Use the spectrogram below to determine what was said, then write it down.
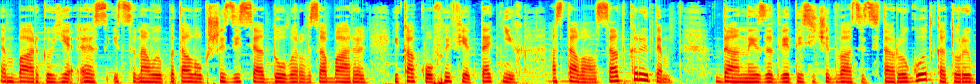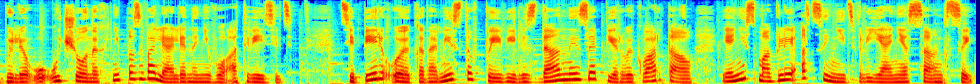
эмбарго ЕС и ценовой потолок 60 долларов за баррель и каков эффект от них, оставался открытым. Данные за 2022 год, которые были у ученых, не позволяли на него ответить. Теперь у экономистов появились данные за первый квартал, и они смогли оценить влияние санкций.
